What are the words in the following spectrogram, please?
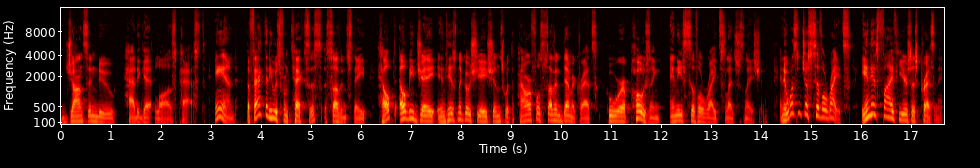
Johnson knew how to get laws passed. And the fact that he was from Texas, a southern state, helped LBJ in his negotiations with the powerful Southern Democrats who were opposing any civil rights legislation. And it wasn't just civil rights. In his five years as president,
